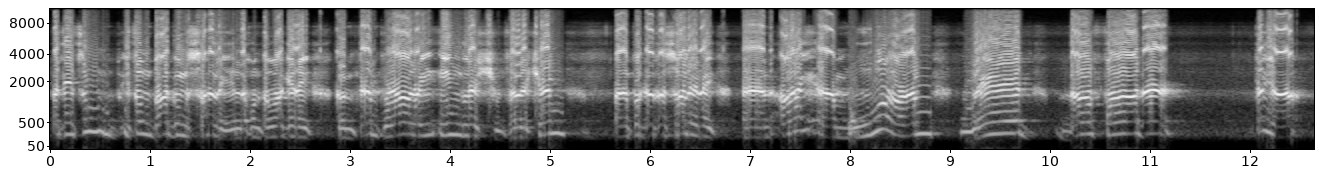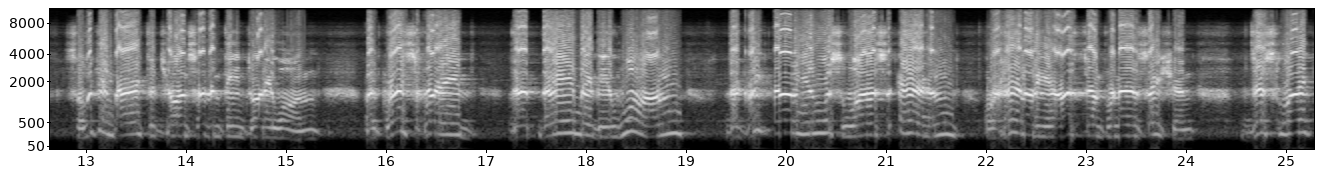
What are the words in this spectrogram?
At itong, itong bagong salin na kung tawagin ay Contemporary English Version, ang pagkakasalin ay, And I am one with the Father. Kaya, so looking back to John 17:21, when Christ prayed that they may be one, the Greek term used was and, or hen in pronunciation, just like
